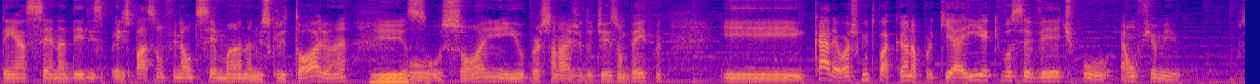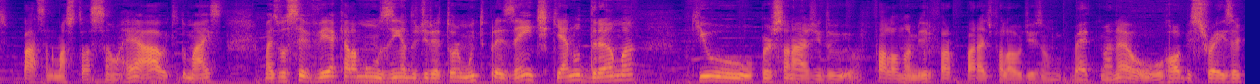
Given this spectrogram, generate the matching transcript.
tem a cena deles. Eles passam um final de semana no escritório, né? Isso. o, o Sony e o personagem do Jason Bateman. E, cara, eu acho muito bacana porque aí é que você vê, tipo, é um filme passa numa situação real e tudo mais, mas você vê aquela mãozinha do diretor muito presente, que é no drama que o, personagem do. Eu vou falar o nome dele para parar de falar o Jason Bateman, né? O, Rob Strazer,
